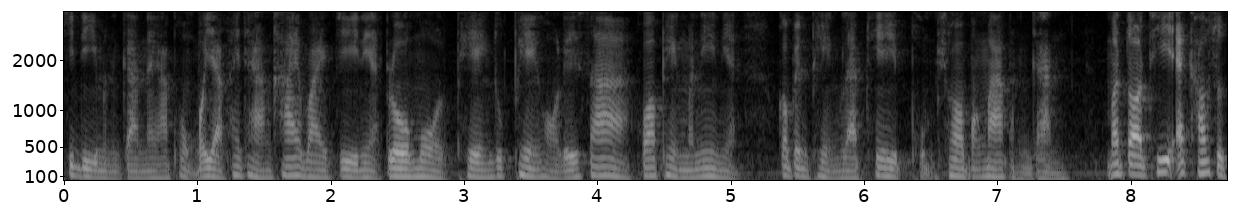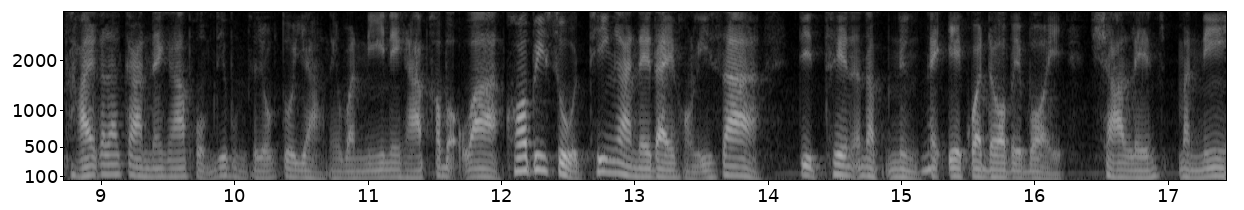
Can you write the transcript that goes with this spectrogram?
ที่ดีเหมือนกันนะครับ ผมก็อยากให้ทางค่าย YG เนี่ยโปรโมทเพลงทุกเพลงของลิซ่าเพราะว่าเพลงมันนี่เนี่ยก็เป็นเพลงแรปที่ผมชอบมากๆเหมือนกัน มาต่อที่แอคเคาท์สุดท้ายก็แล้วกันนะครับผมที่ผมจะยกตัวอย่างในวันนี้นะครับเขาบอกว่าข้อพิสูจน์ที่งานใดๆของลิซ่าติดเทรนด์อันดับหนึ่งในเอกวาดอร์บ่อยๆ Challenge Money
